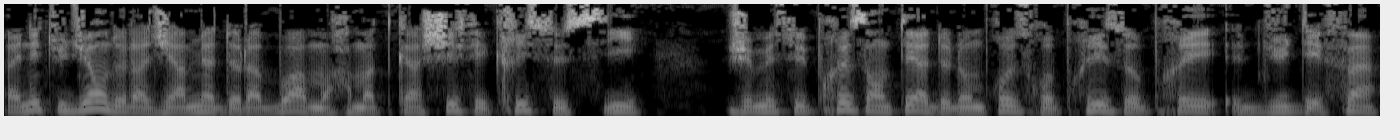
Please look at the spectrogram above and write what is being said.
Un étudiant de la Jamia de la Bois, Mohamed Kashif, écrit ceci Je me suis présenté à de nombreuses reprises auprès du défunt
